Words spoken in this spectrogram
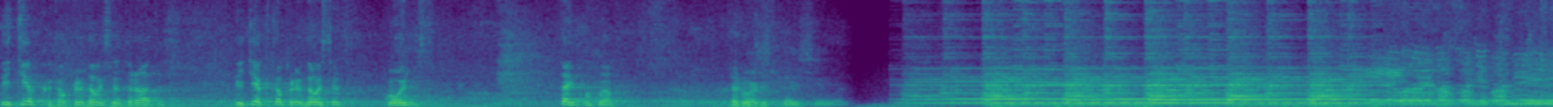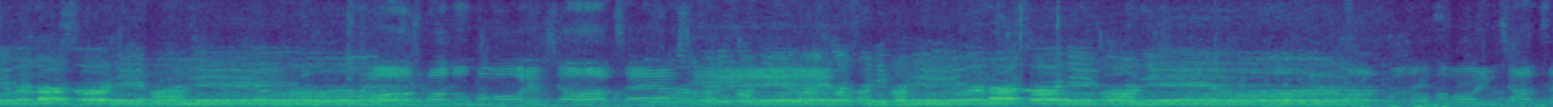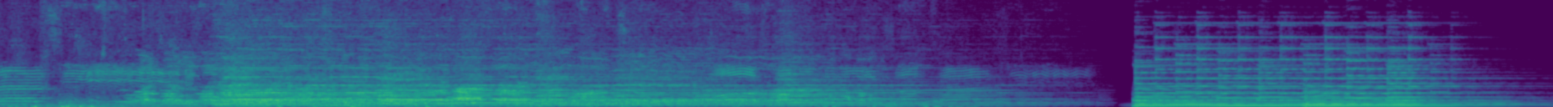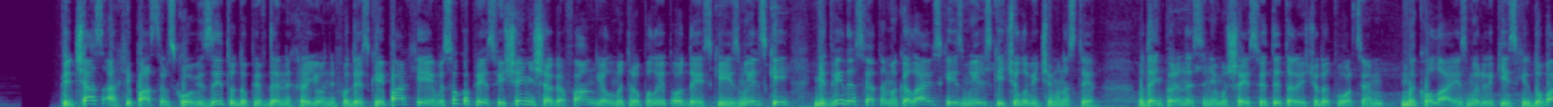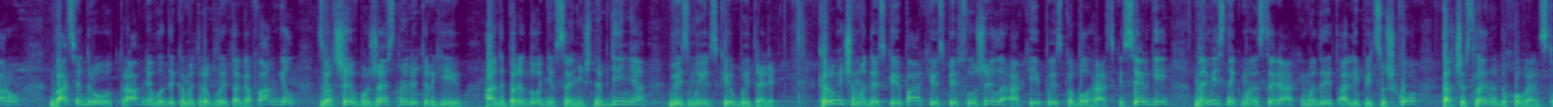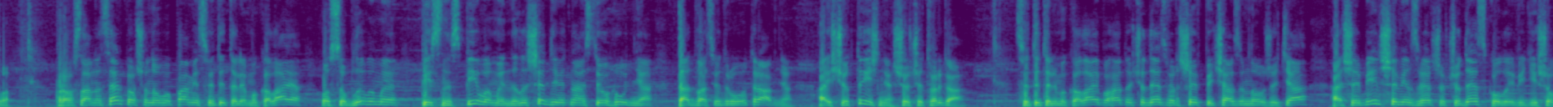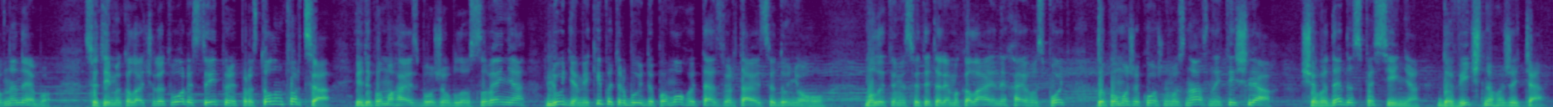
И тех, кто приносит радость, и тех, кто приносит горесть. Дай Бог вам здоровья. Господу Під час архіпасторського візиту до південних районів Одеської єпархії високопреосвященніший Агафангел митрополит Одеський і Ізмаїльський відвідав Свято-Миколаївський Ізмаїльський чоловічий монастир. У день перенесення мишей святителя і чудотворця Миколая з Мирліківських до Бару 22 травня владика митрополит Агафангел звершив божественну літургію, а напередодні всенічне бдіння в Ізмаїльській обителі. Керуючим Одеською єпархією співслужили архієпископ Болградський Сергій, намісник монастиря архімандрит Аліпій Цушко та духовенство. Православна церква вшановує пам'ять святителя Миколая особливими піснеспівами не лише 19 грудня та 22 травня, а й щотижня, щочетверга. Святитель Миколай багато чудес звершив під час земного життя, а ще більше він звершив чудес, коли відійшов на небо. Святий Миколай Чудотворець стоїть перед престолом Творця і допомагає з Божого благословення людям, які потребують допомоги та звертаються до нього. Молитвами святителя Миколая, нехай Господь допоможе кожному з нас знайти шлях, що веде до спасіння, до вічного життя.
